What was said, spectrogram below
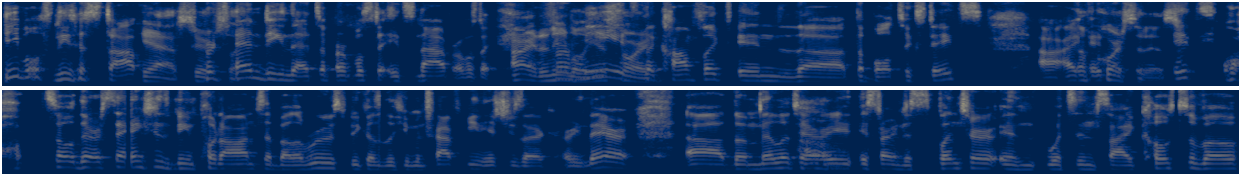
People need to stop Yeah, seriously. pretending that it's a purple state. It's not a purple state. All right, For Anibal, me, your it's the conflict in the the Baltic states. Uh, of it- course it is. it, well, so there are sanctions being put on to Belarus because of the human trafficking issues that are occurring there. Uh, the military is starting to splinter in what's inside Kosovo.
